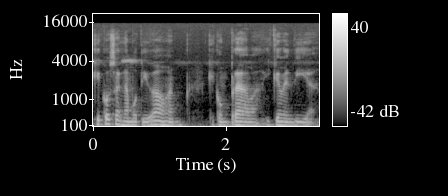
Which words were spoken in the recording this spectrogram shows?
qué cosas la motivaban, qué compraba y qué vendía,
